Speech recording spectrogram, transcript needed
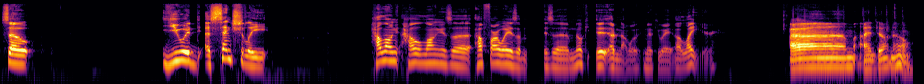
So you would essentially how long how long is a how far away is a is a Milky uh, not Milky Way, a light year? Um, I don't know.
